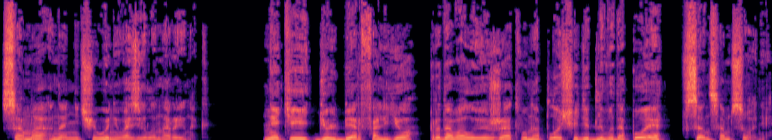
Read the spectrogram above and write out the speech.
Сама она ничего не возила на рынок. Некий Дюльбер Фальё продавал ее жатву на площади для водопоя в Сен-Самсоне.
